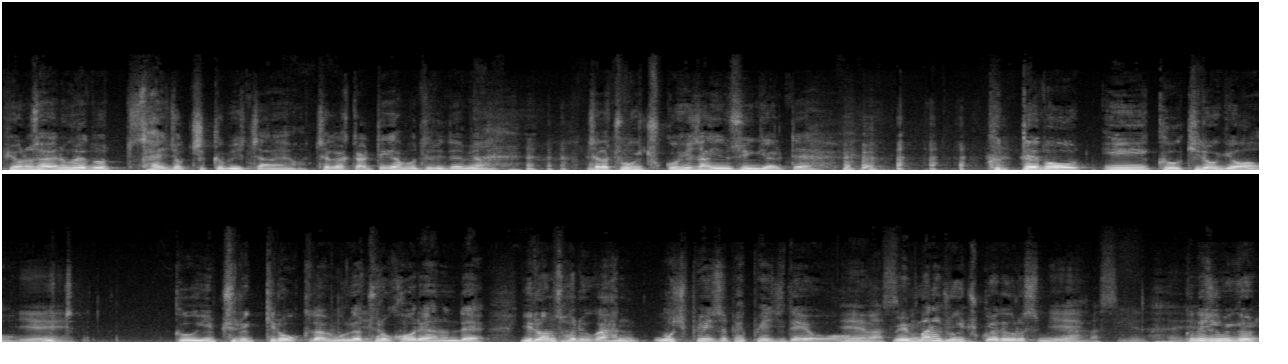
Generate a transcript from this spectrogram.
변호사에는 그래도 사회적 직급이 있잖아요. 제가 깔때기 한번 들이대면 제가 조기 축구 회장 인수인계할 때 그때도 이 그 기록이요. 예. 그 입출입 기록, 그 다음에 우리가 예. 주로 거래하는데 이런 서류가 한 50페이지에서 100페이지 돼요. 예, 맞습니다. 웬만한 조기 축구회도 그렇습니다. 예, 맞습니다. 예. 근데 지금 이거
